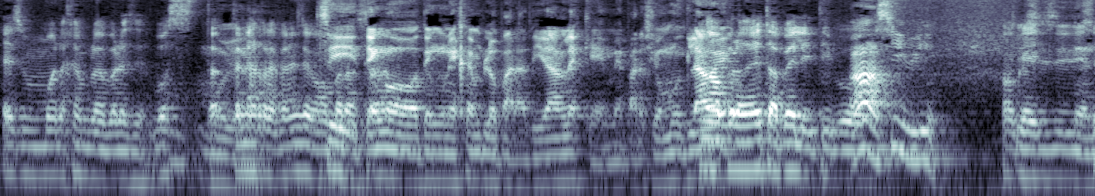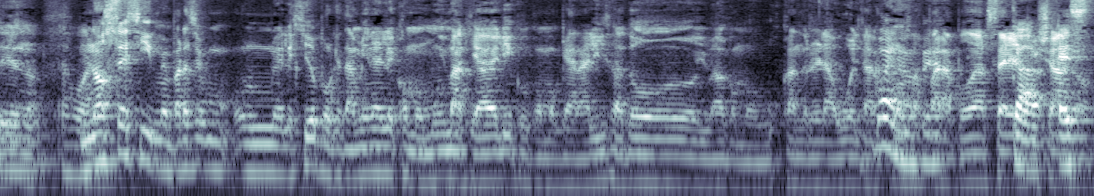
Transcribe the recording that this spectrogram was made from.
Es un buen ejemplo, me parece. ¿Vos Muy tenés bien. referencia como Sí, para saber? tengo, tengo un ejemplo para tirarles que me pareció muy clave. No, pero de esta peli, tipo. Ah, sí, vi. Ok. Sí, sí, sí, Sí, entiendo. bueno. No sé si me parece un, un elegido porque también él es como muy maquiavélico, como que analiza todo y va como buscándole la vuelta a las Bueno, cosas pero- para poder ser Claro, el villano. es,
